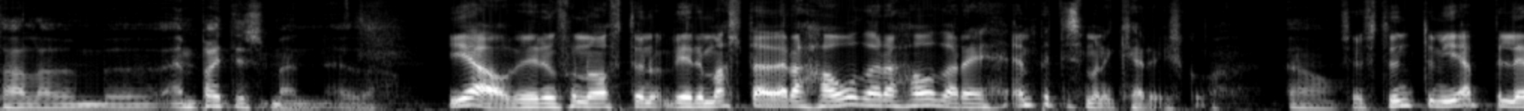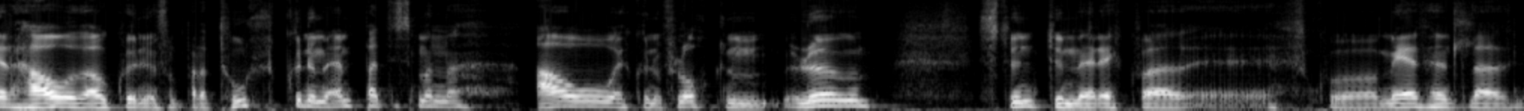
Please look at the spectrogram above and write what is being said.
tala um uh, embætismenn eða? Já, við erum, ofta, við erum alltaf að vera háðara háðara í embætismannakerfi sko. Sem stundum jafnvel er háð ákveðnum svona bara túlkunum embætismanna á einhvernum flóknum lögum stundum er eitthvað eh, sko, meðhendlað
